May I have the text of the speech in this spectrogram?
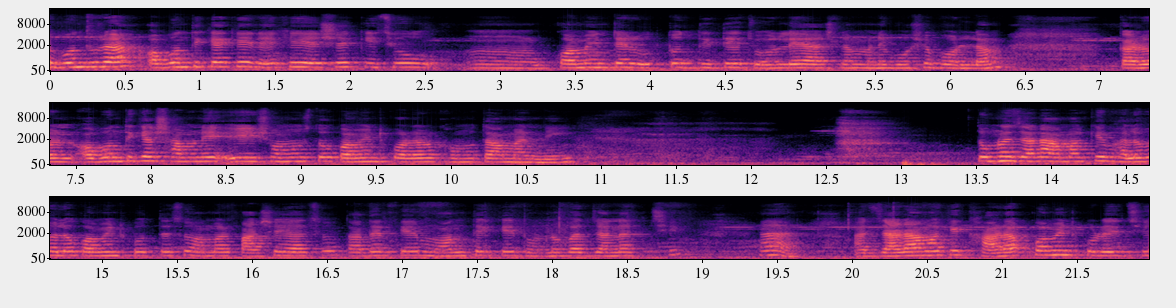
তো বন্ধুরা, অবন্তিকাকে রেখে এসে কিছু কমেন্টের উত্তর দিতে চলে আসলাম মানে বসে পড়লাম। কারণ অবন্তিকার সামনে এই সমস্ত কমেন্ট করার ক্ষমতা আমার নেই। তোমরা যারা আমাকে ভালো ভালো কমেন্ট করতেছো, আমার পাশে আছো, তাদেরকে মন থেকে ধন্যবাদ জানাচ্ছি হ্যাঁ? আর যারা আমাকে খারাপ কমেন্ট করেছে,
